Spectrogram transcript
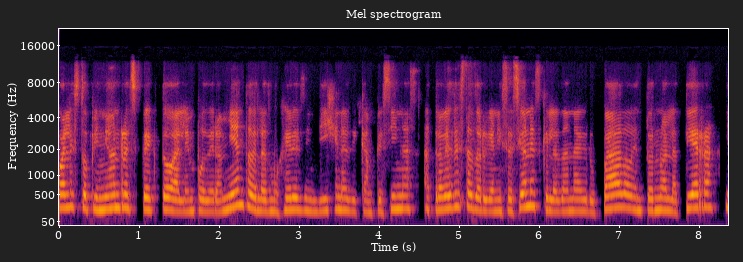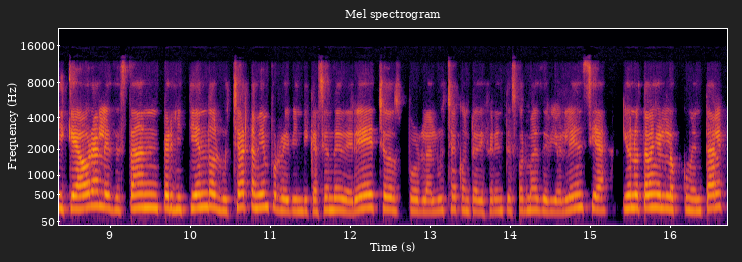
¿Cuál es tu opinión respecto al empoderamiento de las mujeres indígenas y campesinas a través de estas organizaciones que las han agrupado en torno a la tierra y que ahora les están permitiendo luchar también por reivindicación de derechos, por la lucha contra diferentes formas de violencia? Yo notaba en el documental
